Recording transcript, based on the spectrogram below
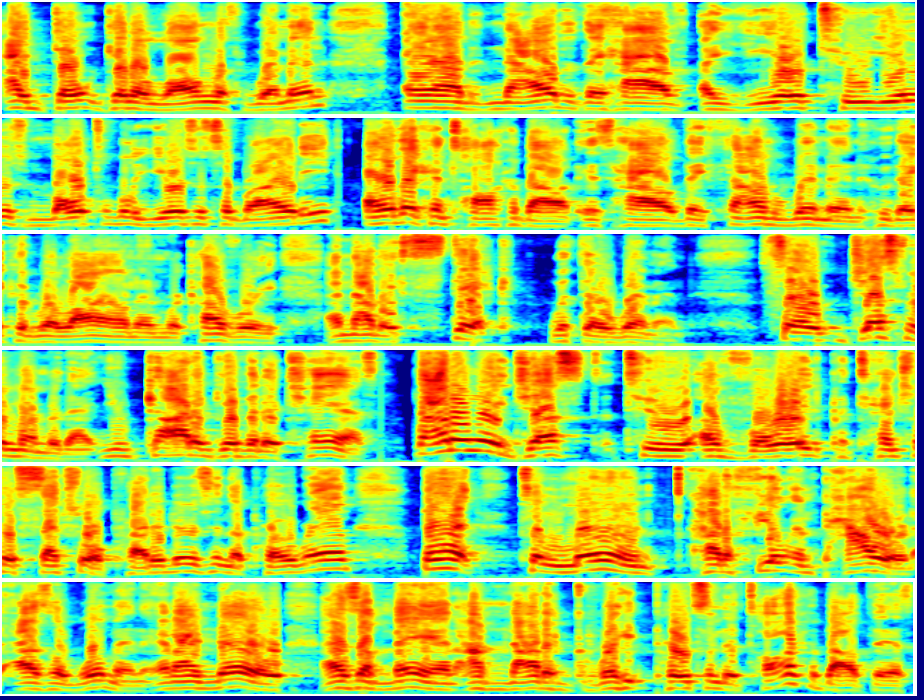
I don't get along with women. And now that they have a year, two years, multiple years of sobriety, all they can talk about is how they found women who they could rely on in recovery. And now they stick with their women. So just remember that. You gotta give it a chance. Not only just to avoid potential sexual predators in the program, but to learn how to feel empowered as a woman. And I know as a man, I'm not a great person to talk about this,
